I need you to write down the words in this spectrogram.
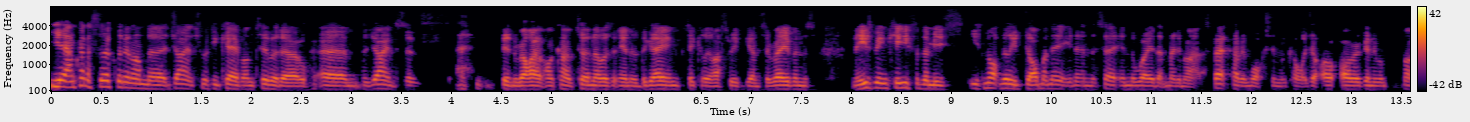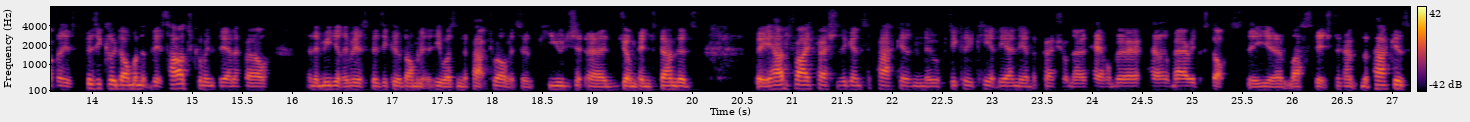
Yeah, I'm kind of circling in on the Giants rookie Kayvon Thibodeaux. Um, the Giants have been reliant on kind of turnovers at the end of the game, particularly last week against the Ravens, and he's been key for them. He's he's not really dominated in the set in the way that many might expect, having watched him in college. Oregon, not that he's physically dominant, but it's hard to come into the NFL and immediately be as physically dominant as he was in the Pac-12. It's a huge uh, jump in standards. But he had five pressures against the Packers, and they were particularly key at the end. He had the pressure on their Hail Mary, that stops the uh, last ditch attempt from the Packers.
